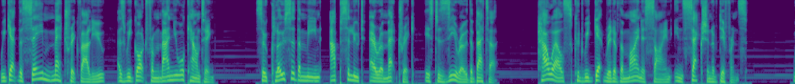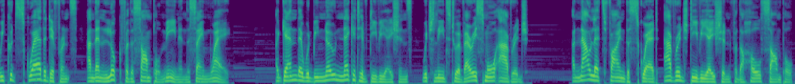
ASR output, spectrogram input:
we get the same metric value as we got from manual counting. So closer the mean absolute error metric is to zero, the better. How else could we get rid of the minus sign in section of difference? We could square the difference and then look for the sample mean in the same way. Again, there would be no negative deviations, which leads to a very small average and now let's find the squared average deviation for the whole sample.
